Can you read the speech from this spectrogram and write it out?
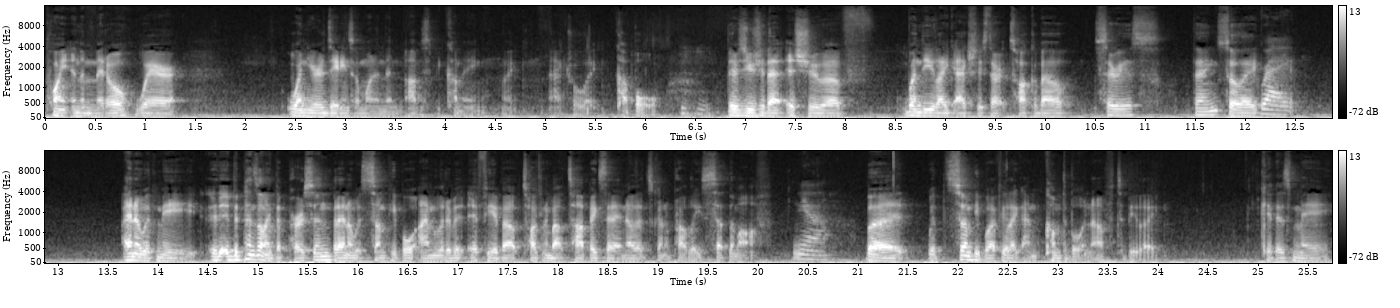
point in the middle where when you're dating someone and then obviously becoming like actual like couple, mm-hmm. there's usually that issue of when do you like actually start talk about serious things. So like right I know with me, it, it depends on like the person, but I know with some people, I'm a little bit iffy about talking about topics that I know that's going to probably set them off. yeah But with some people, I feel like I'm comfortable enough to be like, okay, this may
